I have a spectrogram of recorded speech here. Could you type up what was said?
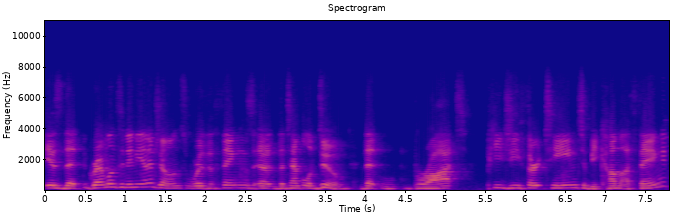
is that Gremlins and Indiana Jones were the things, uh, the Temple of Doom, that brought PG-13 to become a thing.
